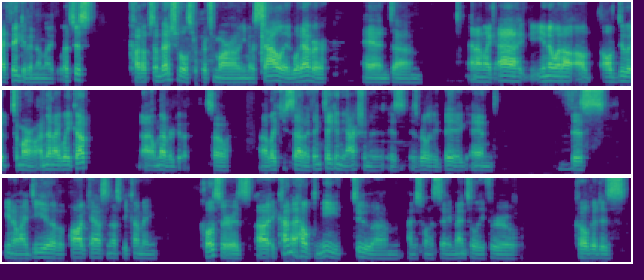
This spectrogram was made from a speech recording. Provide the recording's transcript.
I think of it and I'm like let's just cut up some vegetables for tomorrow you know salad whatever. And um, and I'm like ah you know what? I'll, I'll I'll do it tomorrow. And then I wake up I'll never do it. So uh, like you said, I think taking the action is, is, really big. And this, you know, idea of a podcast and us becoming closer is, uh, it kind of helped me too. Um, I just want to say mentally through COVID is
